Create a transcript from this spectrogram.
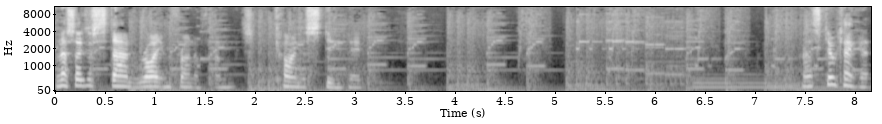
Unless I just stand right in front of them. It's kind of stupid. I still can't get...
